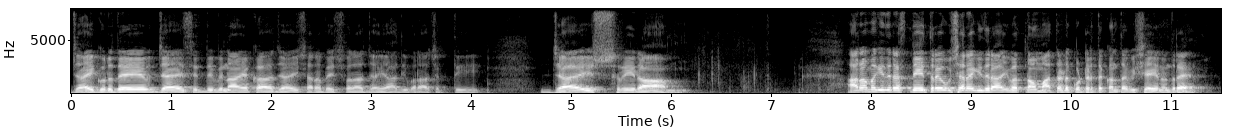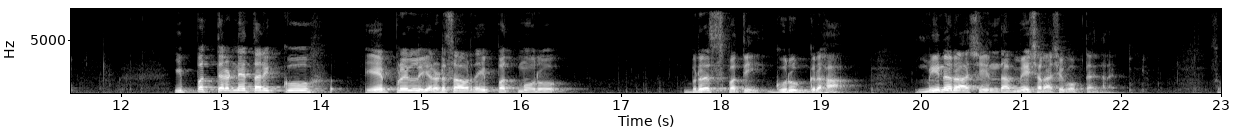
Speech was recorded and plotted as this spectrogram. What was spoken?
ಜೈ ಗುರುದೇವ್, ಜೈ ಸಿದ್ಧಿವಿನಾಯಕ, ಜೈ ಶರಭೇಶ್ವರ, ಜೈ ಆದಿವರಾಶಕ್ತಿ, ಜೈ ಶ್ರೀರಾಮ್. ಆರಾಮಾಗಿದ್ದೀರಾ ಸ್ನೇಹಿತರೆ? ಹುಷಾರಾಗಿದ್ದೀರಾ? ಇವತ್ತು ನಾವು ಮಾತಾಡಿಕೊಟ್ಟಿರ್ತಕ್ಕಂಥ ವಿಷಯ ಏನಂದರೆ, ಇಪ್ಪತ್ತೆರಡನೇ ತಾರೀಕು ಏಪ್ರಿಲ್ ಎರಡು ಸಾವಿರದ ಇಪ್ಪತ್ತ್ಮೂರು ಬೃಹಸ್ಪತಿ ಗುರುಗ್ರಹ ಮೀನರಾಶಿಯಿಂದ ಮೇಷರಾಶಿಗೆ ಹೋಗ್ತಾ ಇದ್ದಾರೆ. ಸೊ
